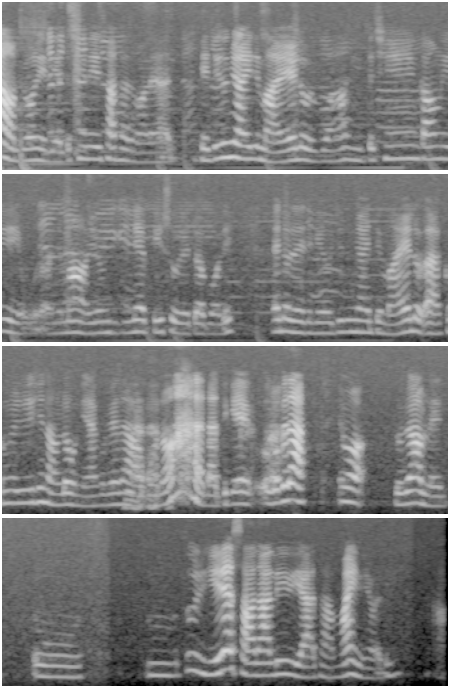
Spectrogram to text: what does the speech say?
ကိုဗလာအောင်ပြောနေတယ်တချင်းလေးဆက်ဆက်တယ်မှာလည်းတကယ်ကျေးဇူးများကြီးတင်ပါတယ်လို့ပေါ့နော်ဒီတချင်းကောင်းလေးတွေကိုတော့ညီမတို့ယုံကြည်ကြည်နဲ့ပေးဆိုရတဲ့အတွက်ပေါ့လေအဲ့လိုလေတကယ်ကိုကျေးဇူးများကြီးတင်ပါတယ်လို့အာ congratulation တောင်လုပ်နေတာကိုပြတာပေါ့နော်ဒါတကယ်ကိုပြတာအဲ့ပေါ့ဘယ်လိုပြောရမလဲဟိုอืมသူရေးတဲ့စာသားလေးတွေကစာမိုက်နေပါလေအာ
